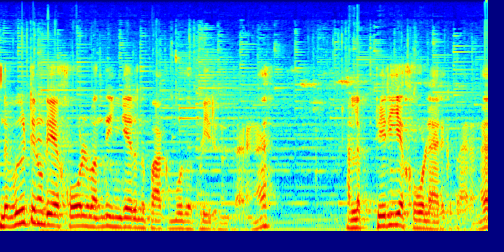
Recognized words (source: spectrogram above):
இந்த வீட்டினுடைய ஹோல் வந்து இங்கே இருந்து பார்க்கும்போது எப்படி இருக்குன்னு பாருங்கள் நல்ல பெரிய ஹோலாக இருக்குது பாருங்க.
